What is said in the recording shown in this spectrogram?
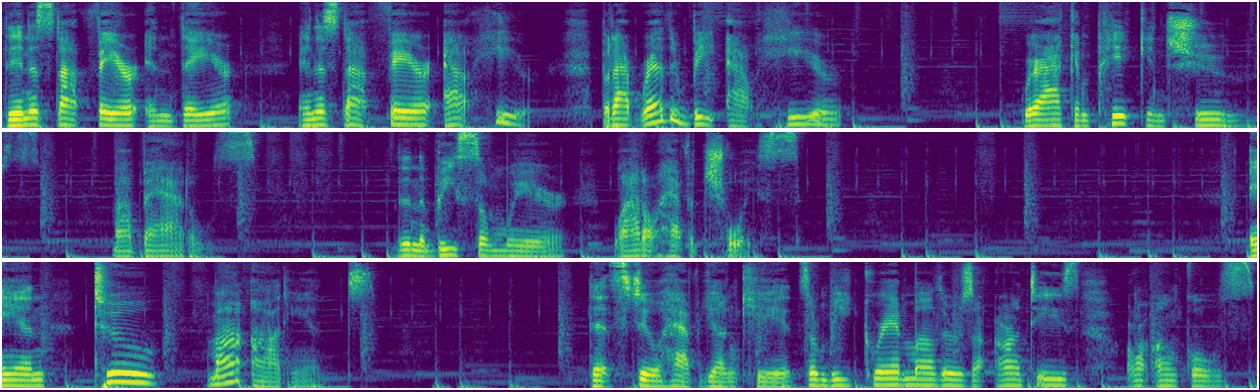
Then it's not fair in there and it's not fair out here. But I'd rather be out here where I can pick and choose my battles than to be somewhere where I don't have a choice. And to my audience that still have young kids, or be grandmothers, or aunties, or uncles,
